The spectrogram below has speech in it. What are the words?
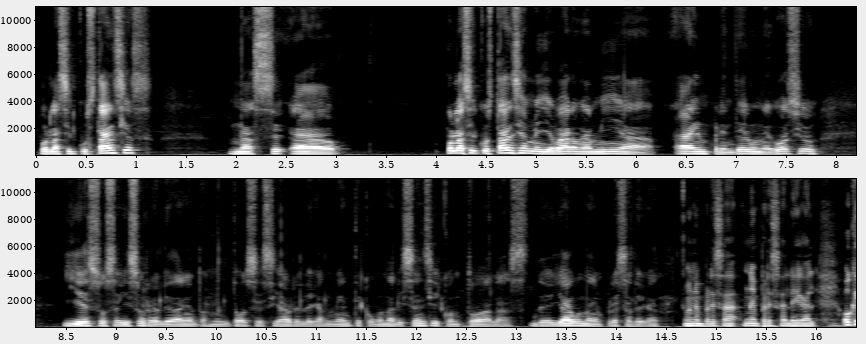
por las circunstancias. Nace, uh, por las circunstancias me llevaron a mí a, emprender un negocio y eso se hizo realidad en el 2012, se abre legalmente con una licencia y con todas las, de ya una empresa legal. Una empresa, una empresa legal. Ok,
